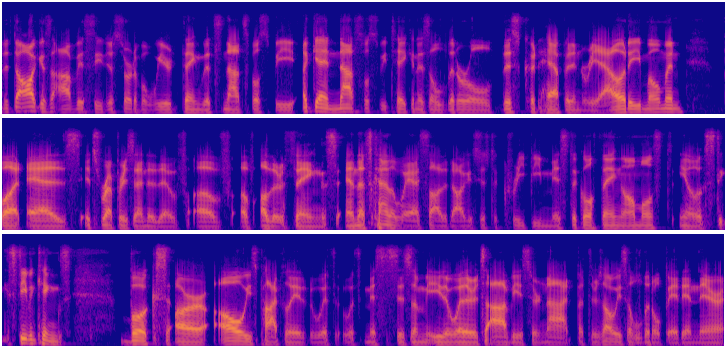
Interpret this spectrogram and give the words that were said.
the dog is obviously just sort of a weird thing that's not supposed to be, again, not supposed to be taken as a literal, this could happen in reality moment. But as it's representative of of other things, and that's kind of the way I saw the dog. It's just a creepy, mystical thing, almost. You know, St- Stephen King's books are always populated with with mysticism, either whether it's obvious or not. But there's always a little bit in there,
